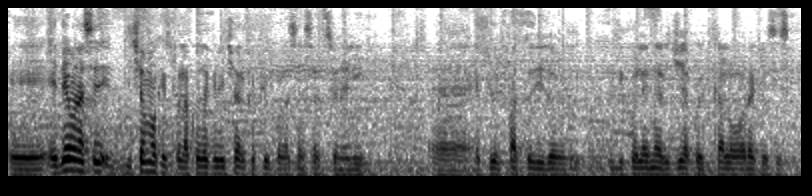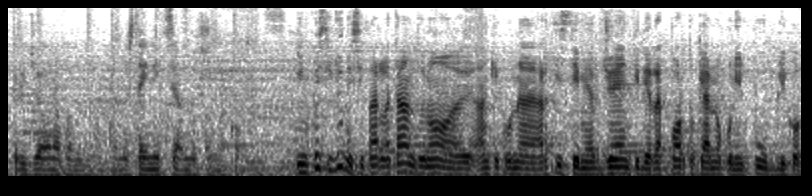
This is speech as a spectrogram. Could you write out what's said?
E, ed è una, diciamo che la cosa che ricerco è più quella sensazione lì, eh, è più il fatto di, di, quell'energia, quel calore che si sprigiona quando, quando stai iniziando a fare una cosa. In questi giorni si parla tanto, no, anche con artisti emergenti, del rapporto che hanno con il pubblico,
